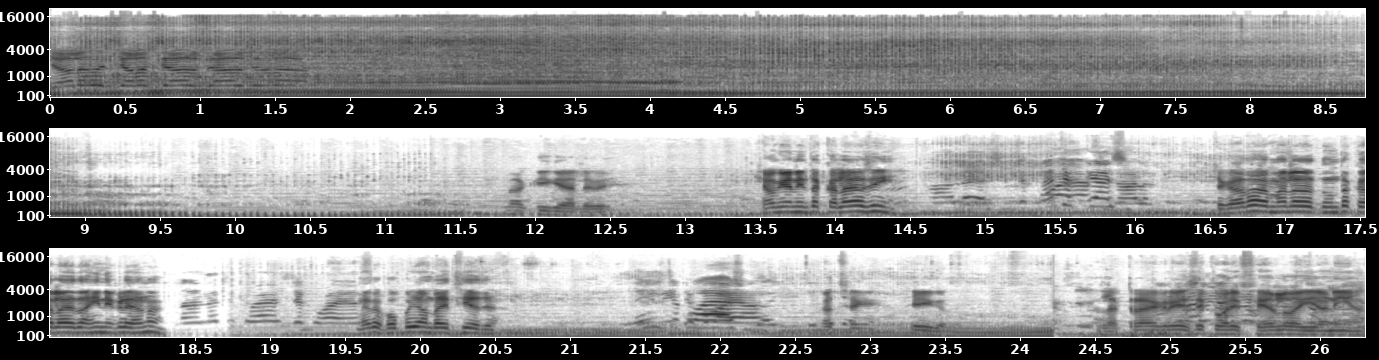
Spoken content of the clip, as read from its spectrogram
ਚਲੋ ਚਲੋ ਚੱਲ ਚੱਲ ਚੱਲ ਲੱਗੀ ਗੱਲ ਵੇ ਕਿਉਂਕਿ ਨਹੀਂ ਧੱਕਾ ਲਾਇਆ ਸੀ? ਚਕਾਦਾ ਮੈਂ ਲੱਗਾ ਤੂੰ ਧੱਕਾ ਲਾਇਆ ਤਾਂ ਹੀ ਨਿਕਲਿਆ ਹਨਾ ਮੈਂ ਤਾਂ ਖੁੱਬ ਜਾਂਦਾ ਇੱਥੇ ਅੱਜ। ਅੱਛਾ ਜੀ, ਠੀਕ ਆ। ਲੈ ਟਰੈਕ ਇੱਕ ਵਾਰੀ ਫੇਰ ਲਵਾਈ ਜਾਣੀ ਆ।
